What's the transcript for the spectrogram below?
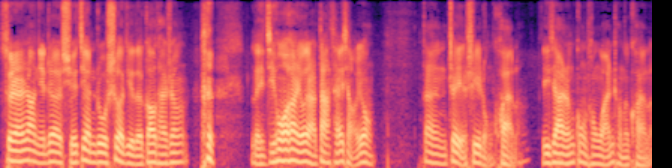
虽然让你这学建筑设计的高材生，哼，垒鸡窝有点大材小用，但这也是一种快乐，一家人共同完成的快乐，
